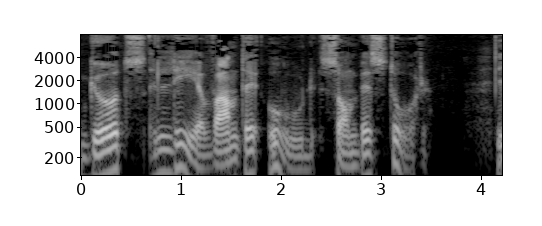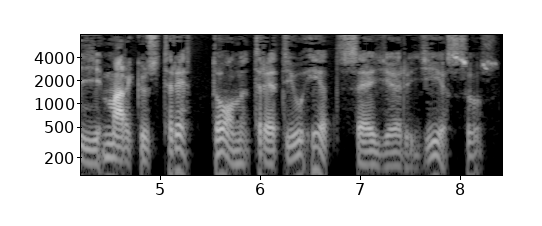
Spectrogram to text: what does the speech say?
Guds levande ord som består. I Markus 13, 31 säger Jesus,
